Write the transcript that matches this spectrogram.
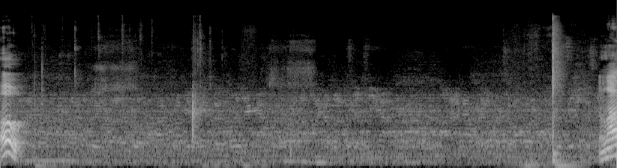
Oh! And last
